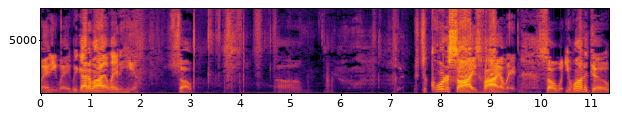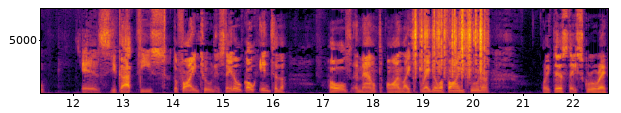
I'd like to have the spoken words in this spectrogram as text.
anyway, we got a violin here. So, um, it's a quarter size violin. So what you want to do is you got these the fine tuners. They don't go into the holes and mount on like regular fine tuner like this. They screw right.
